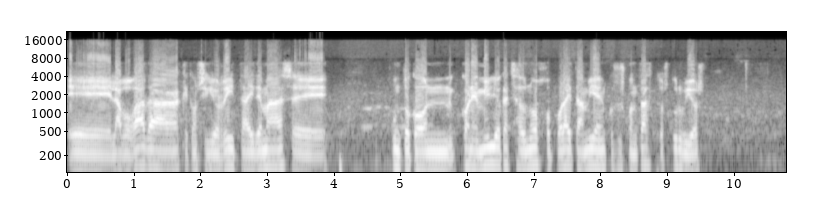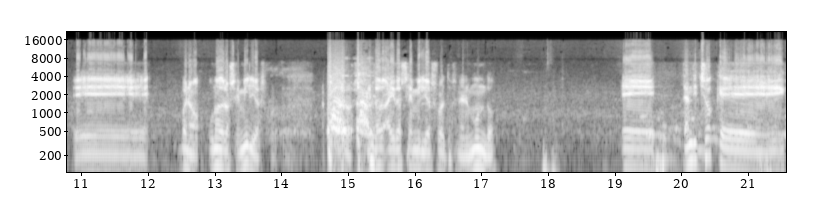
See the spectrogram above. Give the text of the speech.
eh, la abogada que consiguió Rita y demás, eh, junto con, con, Emilio que ha echado un ojo por ahí también, con sus contactos turbios, bueno, uno de los Emilios, porque hay, dos Emilios sueltos en el mundo. Eh, te han dicho que,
